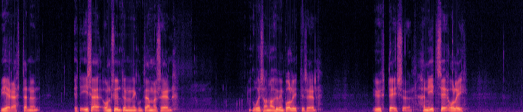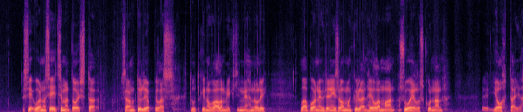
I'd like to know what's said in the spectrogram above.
vierähtänyt. Että isä on syntynyt niin kuin tämmöiseen, voi sanoa hyvin poliittiseen yhteisöön. Hän itse oli se vuonna 17 saanut ylioppilastutkinnon valmiiksi, niin hän oli Lapuan yhden isomman kylän Hellamaan suojeluskunnan johtaja.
